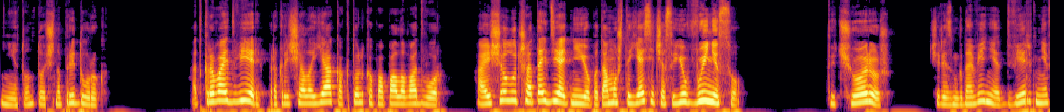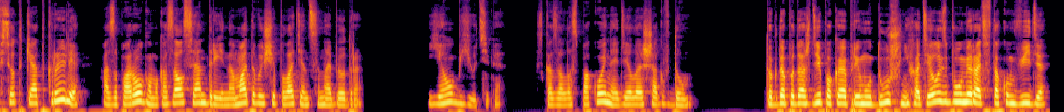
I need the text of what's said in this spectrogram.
Нет, он точно придурок. «Открывай дверь!» – прокричала я, как только попала во двор. «А еще лучше отойди от нее, потому что я сейчас ее вынесу!» «Ты че орешь?» Через мгновение дверь мне все-таки открыли, а за порогом оказался Андрей, наматывающий полотенце на бедра. «Я убью тебя», — сказала спокойно, делая шаг в дом. «Тогда подожди, пока я приму душ, не хотелось бы умирать в таком виде».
